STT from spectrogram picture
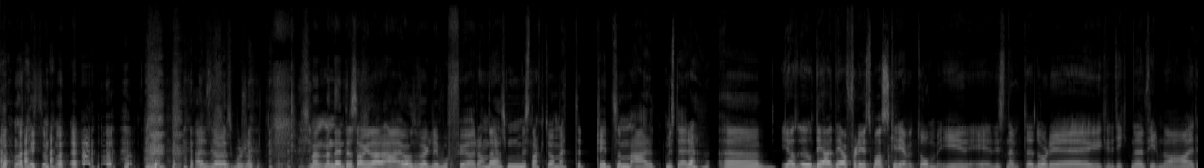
Han er liksom Nei, det var ganske morsomt. Men, men det interessante der er jo selvfølgelig hvorfor gjør han det, som vi snakket om ettertid, som er et mysterium. Uh, Ja, det er, det er flere som har skrevet om i, i disse nevnte dårlige kritikkene filmene har,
